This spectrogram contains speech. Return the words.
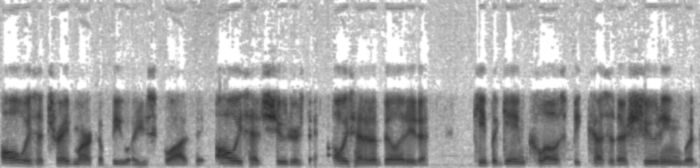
always a trademark of BYU squads. They always had shooters. They always had an ability to keep a game close because of their shooting would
